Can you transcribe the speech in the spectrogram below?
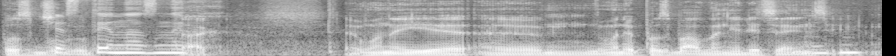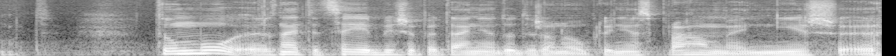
позбавили. Частина з них. Так. Вони є е, вони позбавлені ліцензії. От. Тому, е, знаєте, це є більше питання до державного управління справами, ніж е,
